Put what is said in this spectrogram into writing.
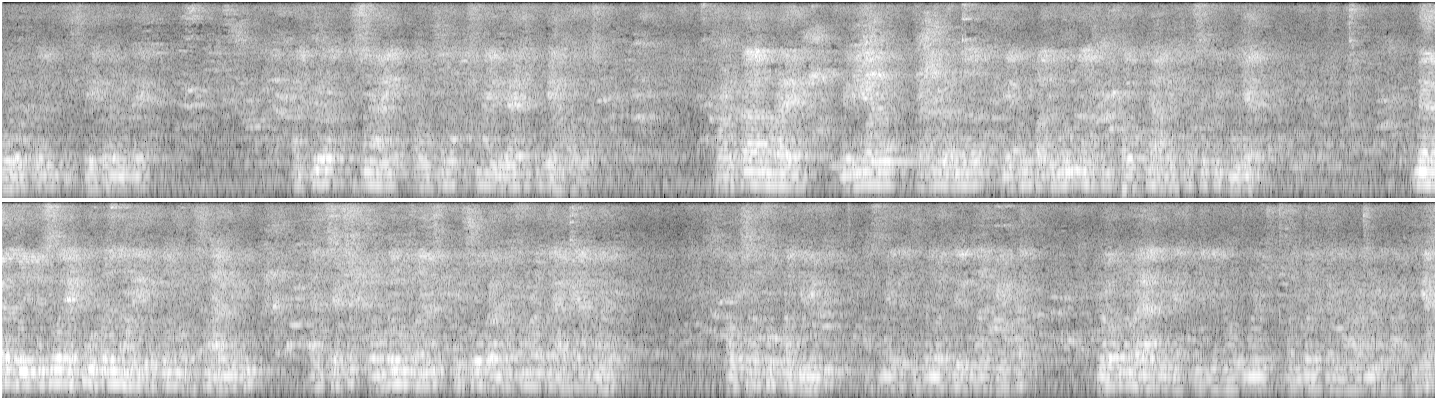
ഓരോരുത്തരും ദൈവങ്ങളുടെ അത്ഭുത കൃഷ്ണനായി ഔഷധ കൃഷ്ണനായി വിരാജിക്കുകയാണ് അപ്പോൾ അടുത്ത നമ്മുടെ വലിയൊരു ചടങ്ങ് വരുന്നത് ഏപ്രിൽ പതിമൂന്ന് സൗഖ്യ ആവേശത്തി പൂജ നേരത്തെ സൂചിപ്പിച്ച പോലെ എട്ട് മുപ്പത് നമ്മൾ ഇരുപത്തൊന്ന് വർഷം ആരംഭിക്കും. അതിനുശേഷം ഒമ്പത് മുപ്പതിന് തൃശ്ശൂർ ബ്രഹ്മസമ്മേളനത്തിലെ ആചാര്യന്മാർ ഔഷധ സൂക്തം ജനിക്കും ആ സമയത്ത് ചിദംബരത്തിൽ ഇരുന്നാൽ കേട്ട് രോഗങ്ങൾ വരാതിരിക്കാൻ അല്ലെങ്കിൽ രോഗങ്ങൾ ബന്ധമൊക്കെ മാറാൻ വേണ്ടി പ്രാർത്ഥിക്കാം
